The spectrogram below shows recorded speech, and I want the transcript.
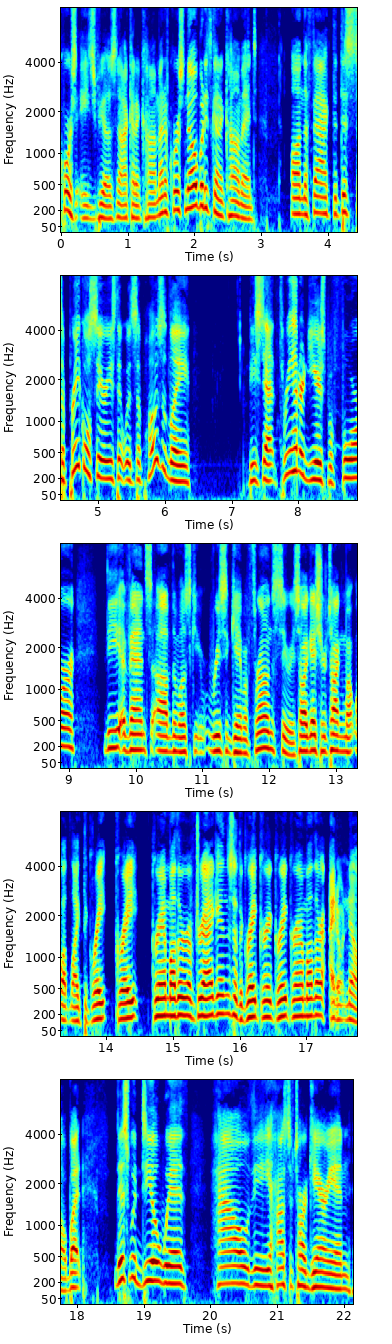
course, HBO is not going to comment. Of course, nobody's going to comment on the fact that this is a prequel series that would supposedly be set 300 years before the events of the most recent Game of Thrones series. So I guess you're talking about what, like the great great grandmother of dragons or the great great great grandmother? I don't know. But this would deal with how the House of Targaryen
